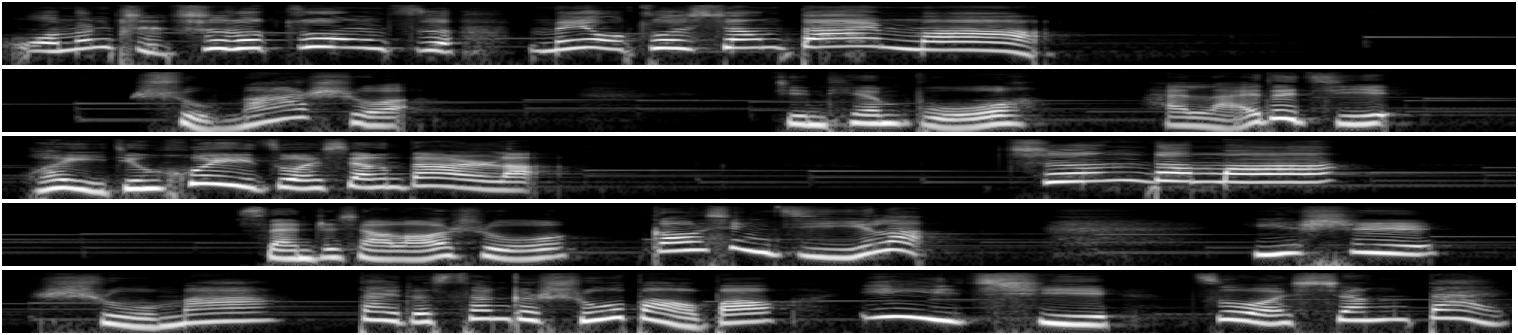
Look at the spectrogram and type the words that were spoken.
我们只吃了粽子，没有做香袋嘛。”鼠妈说：“今天补还来得及，我已经会做香袋了。”真的吗？三只小老鼠高兴极了。于是，鼠妈带着三个鼠宝宝一起做香袋。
